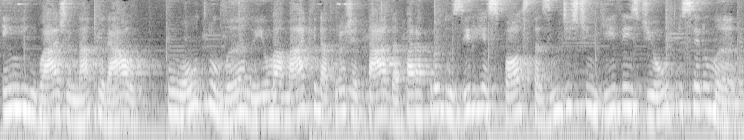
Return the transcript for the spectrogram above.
em linguagem natural, com outro humano e uma máquina projetada para produzir respostas indistinguíveis de outro ser humano.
